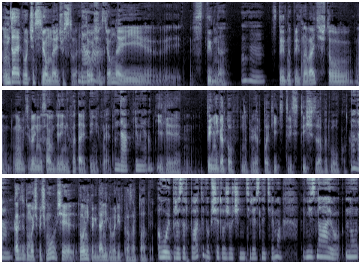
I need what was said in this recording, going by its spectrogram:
Ну да, это очень стрёмное чувство. Да. Это очень стрёмно и стыдно. Угу. Стыдно признавать, что ну, у тебя на самом деле не хватает денег на это. Да, к примеру. Или ты не готов, например, платить 30 тысяч за футболку. Ну да. Как ты думаешь, почему вообще кто никогда не говорит про зарплаты? Ой, про зарплаты вообще тоже очень интересная тема. Не знаю, ну,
